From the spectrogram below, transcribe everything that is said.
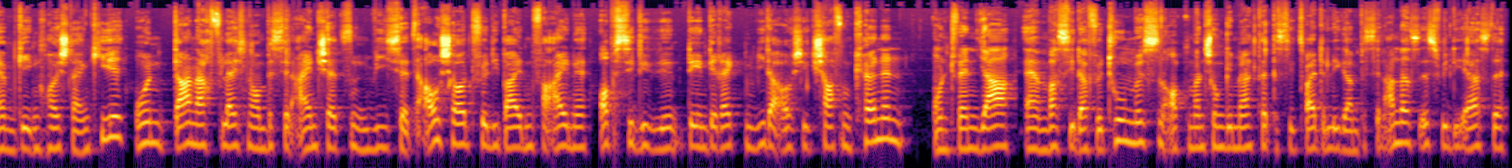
ähm, gegen Holstein Kiel. Und danach vielleicht noch ein bisschen einschätzen, wie es jetzt ausschaut für die beiden Vereine, ob sie die, den direkten Wiederaufstieg schaffen können und wenn ja, ähm, was sie dafür tun müssen, ob man schon gemerkt hat, dass die zweite Liga ein bisschen anders ist wie die erste.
